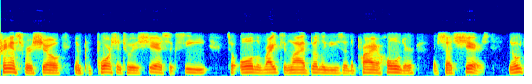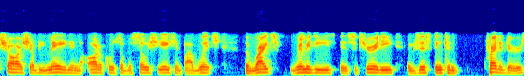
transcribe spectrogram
transfers shall, in proportion to his shares, succeed to all the rights and liabilities of the prior holder of such shares. No charge shall be made in the Articles of Association by which the rights, remedies, and security existing con- creditors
